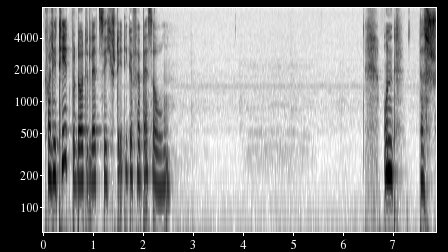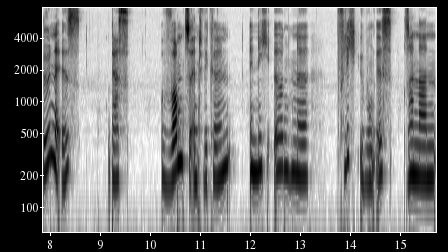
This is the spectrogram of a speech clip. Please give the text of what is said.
Qualität bedeutet letztlich stetige Verbesserung. Und das Schöne ist, dass WOM zu entwickeln nicht irgendeine Pflichtübung ist, sondern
